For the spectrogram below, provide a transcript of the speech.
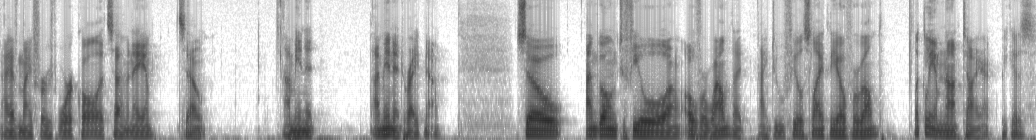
I have my first work call at 7 a.m. So I'm in it. I'm in it right now. So I'm going to feel uh, overwhelmed. I, I do feel slightly overwhelmed. Luckily, I'm not tired because,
